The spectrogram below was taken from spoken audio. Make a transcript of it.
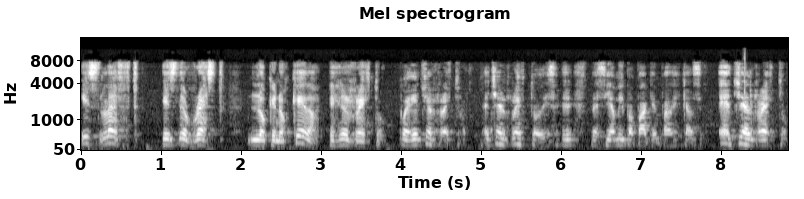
is left is the rest. Lo que nos queda es el resto. Pues eche el resto. Eche el resto, dice, decía mi papá que en paz descanse. Eche el resto.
